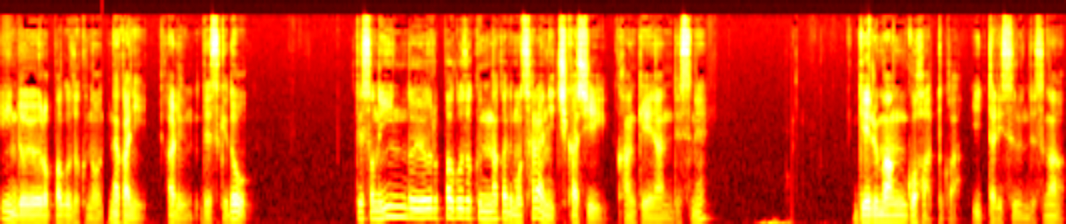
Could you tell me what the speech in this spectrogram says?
インドヨーロッパ語族の中にあるんですけど、で、そのインドヨーロッパ語族の中でもさらに近しい関係なんですね。ゲルマン語派とか言ったりするんですが、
